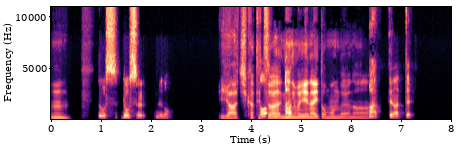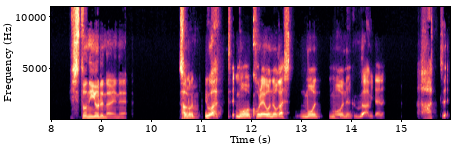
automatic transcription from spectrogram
うん。どうす、どうするの？いや、地下鉄は何も言えないと思うんだよな。あってなって。人によるないね。そのうわって、もうこれを逃し、もう、もうなんか、うわみたいな。はって。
